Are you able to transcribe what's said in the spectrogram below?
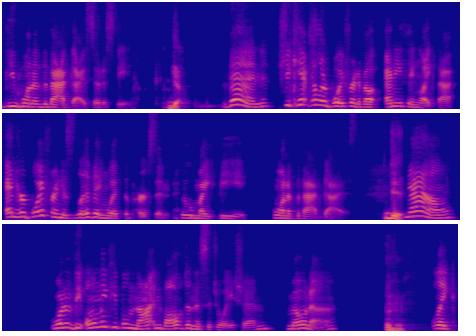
be one of the bad guys, so to speak. Yeah. Then she can't tell her boyfriend about anything like that. And her boyfriend is living with the person who might be one of the bad guys. Yeah. Now, one of the only people not involved in the situation, Mona, Mhm. like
